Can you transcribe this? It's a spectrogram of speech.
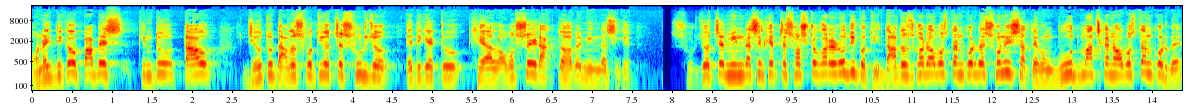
অনেক দিকেও পাবে, কিন্তু তাও যেহেতু দ্বাদশপতি হচ্ছে সূর্য, এদিকে একটু খেয়াল অবশ্যই রাখতে হবে মীন রাশিকে। সূর্য হচ্ছে মীন রাশির ক্ষেত্রে ষষ্ঠ ঘরের অধিপতি। দ্বাদশ ঘরে অবস্থান করবে শনির সাথে এবং বুধ মাঝখানে অবস্থান করবে,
